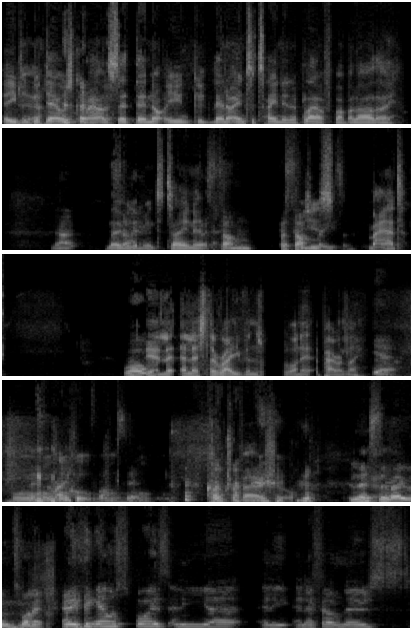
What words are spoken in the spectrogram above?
even Yeah. Goodell's come out and said they're not even, they're not entertaining a playoff bubble, are they? No, Not even So- going to entertain for some for some Which is- reason. Mad. Well, Yeah, le- unless the Ravens want it, apparently. yeah. Controversial. Unless the Ravens won it. Anything else, boys? Any uh, any NFL news?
